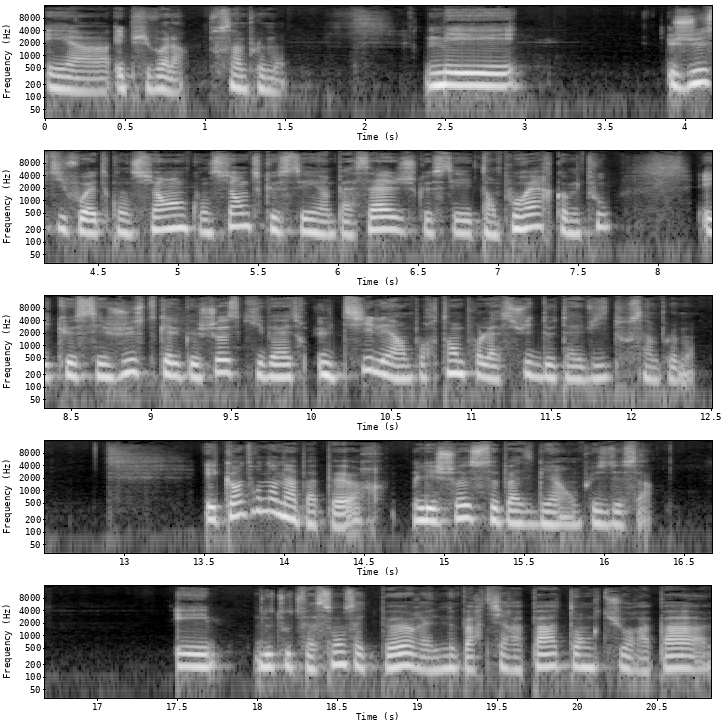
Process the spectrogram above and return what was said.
Et, et puis voilà, tout simplement. Mais juste, il faut être conscient, consciente que c'est un passage, que c'est temporaire comme tout, et que c'est juste quelque chose qui va être utile et important pour la suite de ta vie, tout simplement. Et quand on n'en a pas peur, les choses se passent bien en plus de ça. Et de toute façon, cette peur, elle ne partira pas tant que tu auras pas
